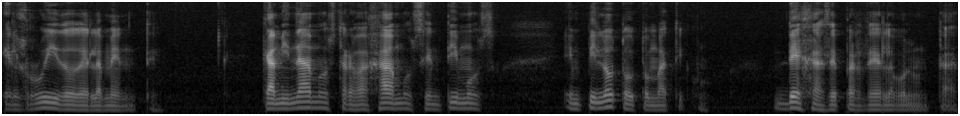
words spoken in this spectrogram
el ruido de la mente. Caminamos, trabajamos, sentimos en piloto automático. Dejas de perder la voluntad.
